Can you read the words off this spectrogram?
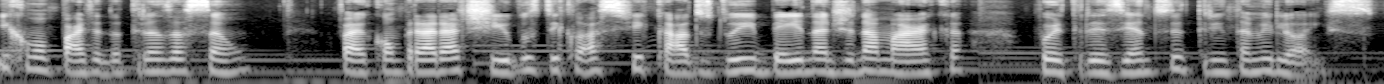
e, como parte da transação, vai comprar ativos de classificados do eBay na Dinamarca por 330 milhões.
